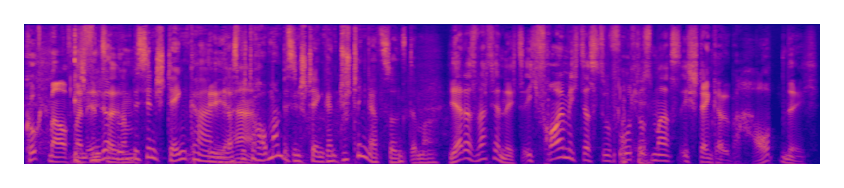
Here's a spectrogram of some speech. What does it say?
Guckt mal auf mein Ich will doch nur Instagram. ein bisschen stänkern. Lass Ja. mich doch auch mal ein bisschen stänkern. Du stänkerst sonst immer. ja, das macht ja nichts. Ich freue mich, dass du Fotos Okay. machst. Ich denke überhaupt nicht.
